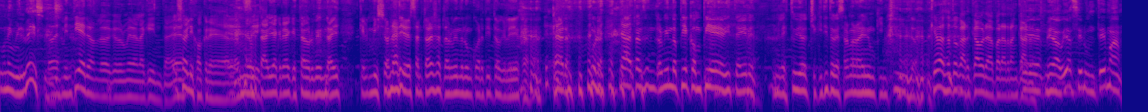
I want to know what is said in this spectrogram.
una y mil Lo veces. desmintieron lo de que durmiera en la quinta. ¿eh? Yo elijo creer. A mí Eh, me sí. gustaría creer que está durmiendo ahí, que el millonario de Santa Olalla está durmiendo en un cuartito que le deja. Claro, uno- claro, están durmiendo pie con pie, viste, ahí en el, en el estudio chiquitito que se armaron ahí en un quinchito. ¿Qué vas a tocar, cabra, para arrancar? Eh, mira, voy a hacer un tema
